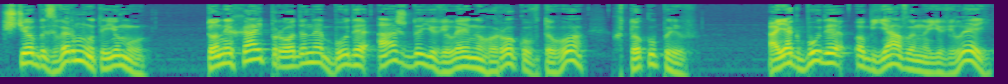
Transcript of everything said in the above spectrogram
щоб звернути йому, то нехай продане буде аж до ювілейного року в того, хто купив. А як буде об'явлено ювілей,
